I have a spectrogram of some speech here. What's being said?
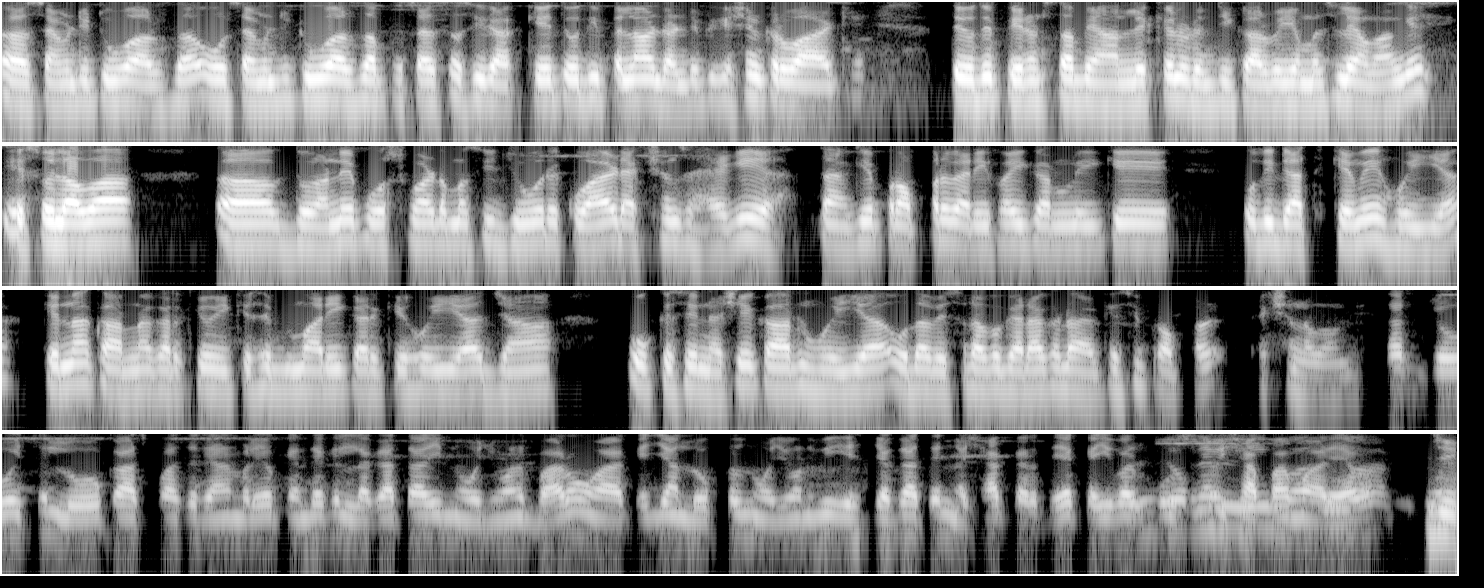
ਅ, 72 ਆਵਰਸ ਦਾ ਉਹ 72 ਆਵਰਸ ਦਾ ਪ੍ਰੋਸੈਸ ਅਸੀਂ ਰੱਖ ਕੇ ਤੇ ਉਹਦੀ ਪਹਿਲਾਂ ਆਇਡੈਂਟੀਫਿਕੇਸ਼ਨ ਕਰਵਾ ਕੇ ਤੇ ਉਹਦੇ ਪੇਰੈਂਟਸ ਦਾ ਬਿਆਨ ਲਿਖ ਕੇ ਲੋੜੀਂਦੀ ਕਾਰਵਾਈ ਅਮਲ 'ਚ ਲਿਆਵਾਂਗੇ। ਇਸ ਤੋਂ ਇਲਾਵਾ ਦੌਰਾਨੇ ਪੋਸਟਮਾਰਟਮ ਅਸੀਂ ਜੋ ਰਿਕੁਆਇਰਡ ਐਕਸ਼ਨਸ ਹੈਗੇ ਆ ਤਾਂ ਕਿ ਪ੍ਰੋਪਰ ਵੈਰੀਫਾਈ ਕਰਨ ਲਈ ਕਿ ਉਹਦੀ ਡੈਥ ਕਿਵੇਂ ਹੋਈ ਆ ਕਿੰਨਾ ਕਾਰਨਾਂ ਕਰਕੇ ਹੋਈ ਕਿਸੇ ਬਿਮਾਰੀ ਕਰਕੇ ਹੋਈ ਆ ਜਾਂ ਉਹ ਕਿਸੇ ਨਸ਼ੇ ਕਾਰਨ ਹੋਈ ਆ ਉਹਦਾ ਵਿਸਰਾ ਵਗੈਰਾ ਕਢਾ ਕੇ ਅਸੀਂ ਪ੍ਰੋਪਰ ਐਕਸ਼ਨ ਲਵਾਂਗੇ। ਸਰ ਜੋ ਇੱਥੇ ਲੋਕ ਆਸ-ਪਾਸ ਦੇ ਰਹਿਣ ਵਾਲੇ ਉਹ ਕਹਿੰਦੇ ਕਿ ਲਗਾਤਾਰ ਹੀ ਨੌਜਵਾਨ ਬਾਹਰੋਂ ਆ ਕੇ ਜਾਂ ਲੋਕਲ ਨੌਜਵਾਨ ਵੀ ਇਸ ਜਗ੍ਹਾ ਤੇ ਨਸ਼ਾ ਕਰਦੇ ਆ ਕਈ ਵਾਰ ਪੁਲਿਸ ਨੇ ਵੀ ਛਾਪਾ ਮਾਰਿਆ ਵਾ। ਜੀ।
